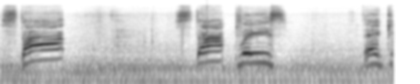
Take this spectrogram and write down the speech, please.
Stop. Stop, please. Thank you.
